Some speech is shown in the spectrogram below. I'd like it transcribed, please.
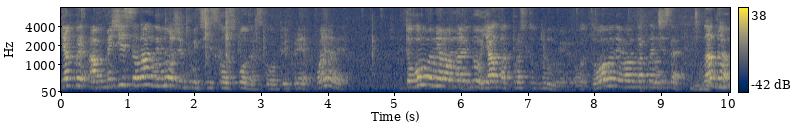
якби, а в межі села не може бути сільськогосподарського підприємства. Поняли? Того вони вам навіть, ну я так просто думаю, от, того вони вам так начисляють. Надо,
